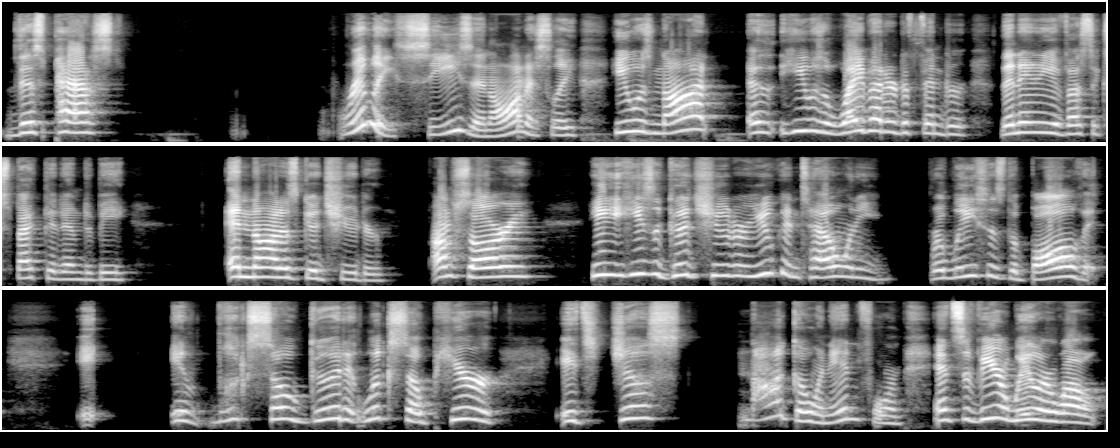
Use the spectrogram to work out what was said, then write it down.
this past really season honestly. He was not he was a way better defender than any of us expected him to be and not as good shooter. I'm sorry. He he's a good shooter. You can tell when he releases the ball that it it looks so good. It looks so pure. It's just not going in for him. And Sahvir Wheeler while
